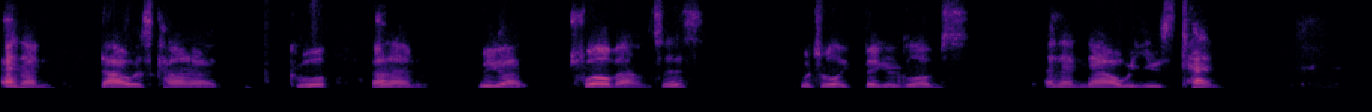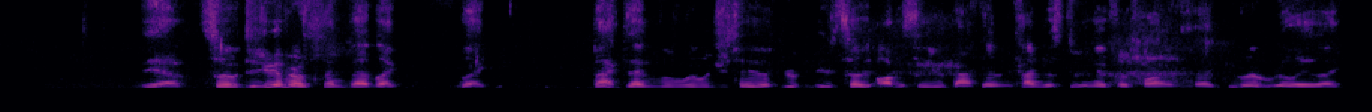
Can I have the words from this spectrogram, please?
and then that was kind of cool. And then we got twelve ounces, which were like bigger gloves, and then now we use ten. Yeah. So did you ever think that like like back then would you say like you were so obviously back then kind of just doing it for fun like you weren't really like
